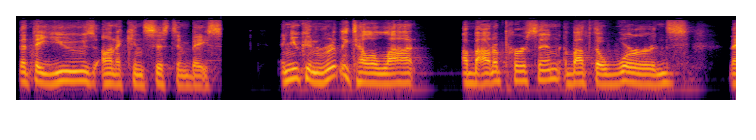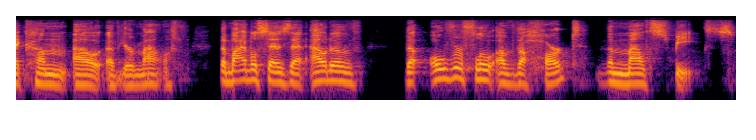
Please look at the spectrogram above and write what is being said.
that they use on a consistent basis. And you can really tell a lot about a person, about the words that come out of your mouth. The Bible says that out of the overflow of the heart, the mouth speaks.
